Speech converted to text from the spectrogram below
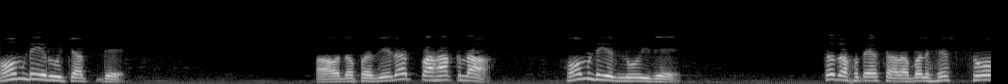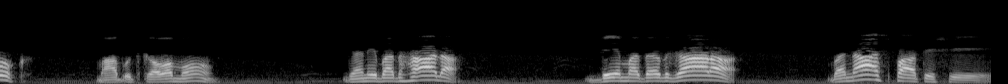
هم ډیر اوچت دی. او د فضیلت په حق لا هم ډیر لوی دی. ته د خدای سره بل هیڅ څوک معبود کومو غنی بدحاله بے مددگارا بناس پاتې شي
